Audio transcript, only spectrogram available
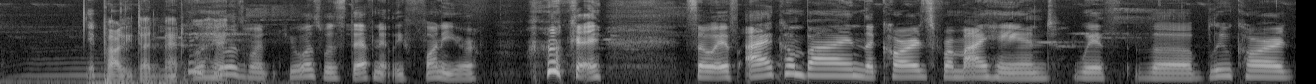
Um, it probably doesn't matter. Go ahead. yours, went, yours was definitely funnier. okay. So if I combine the cards from my hand with the blue card,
